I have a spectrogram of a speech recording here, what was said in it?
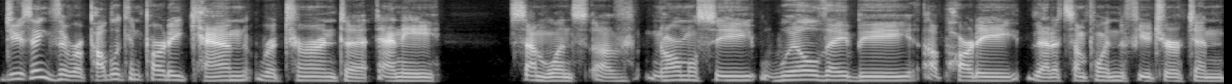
Do you think the Republican Party can return to any semblance of normalcy? Will they be a party that at some point in the future can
